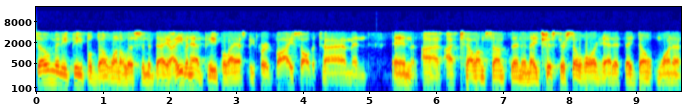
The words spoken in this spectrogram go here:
so many people don't want to listen today. I even have people ask me for advice all the time, and and I, I tell them something, and they just they're so hard headed they don't want to.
